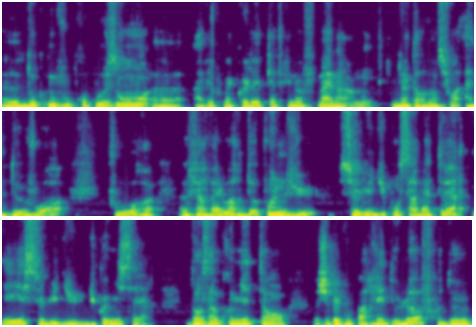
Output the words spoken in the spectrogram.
Euh, donc, nous vous proposons, avec ma collègue Catherine Hoffman, une intervention à deux voix pour faire valoir deux points de vue, celui du conservateur et celui du commissaire. Dans un premier temps, je vais vous parler de l'offre de,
